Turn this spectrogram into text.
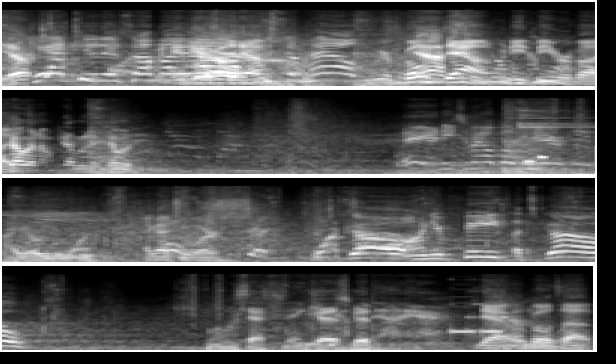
Yep. Can't do this on my need own! I need some help! We're both Yeah. down. We need to be revived. Coming, I'm coming, I'm coming. Hey, I need some help over here. I owe you one. I got you, War. Let's go! On your feet! Let's go! What was that thing? You guys good? down here? Yeah, we're both up.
